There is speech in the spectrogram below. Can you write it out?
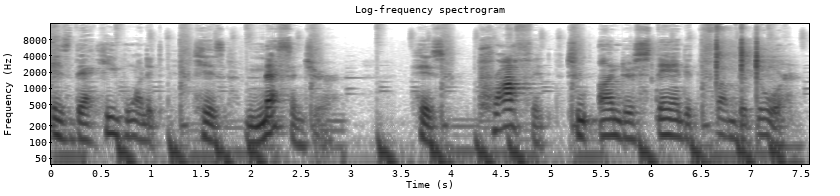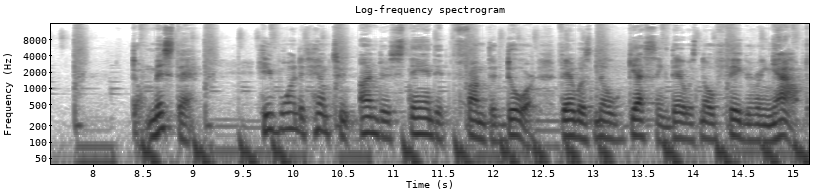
is that he wanted his messenger, his prophet, to understand it from the door. Don't miss that. He wanted him to understand it from the door. There was no guessing, there was no figuring out.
